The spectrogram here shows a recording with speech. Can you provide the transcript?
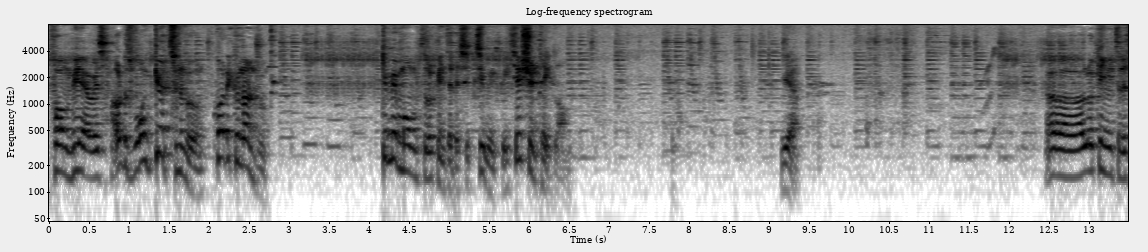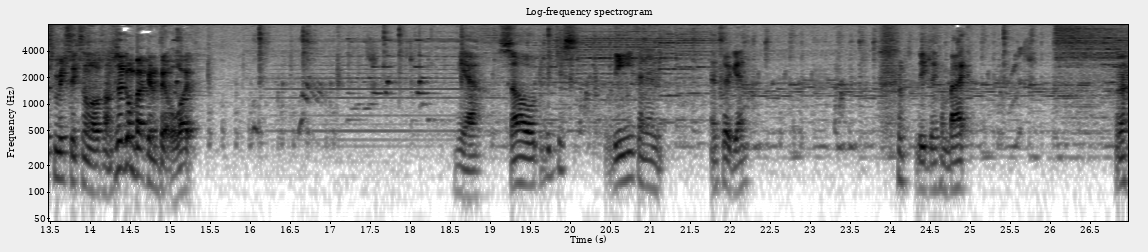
From here is how does one get to the moon? Quite a conundrum. Give me a moment to look into this. Excuse me, please. It shouldn't take long. Yeah. Uh, looking into this may take a lot of time. So come back in a bit, alright? Yeah. So, do we just leave and then enter again? leave and come back? Huh?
